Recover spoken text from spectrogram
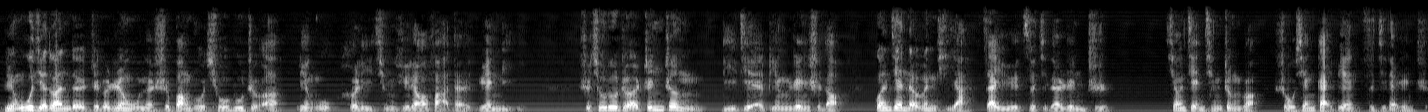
领悟阶段的这个任务呢，是帮助求助者领悟合理情绪疗法的原理，使求助者真正理解并认识到关键的问题呀，在于自己的认知。想减轻症状，首先改变自己的认知。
